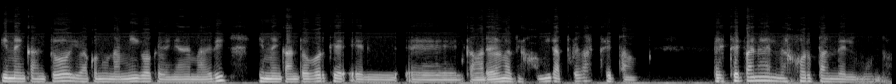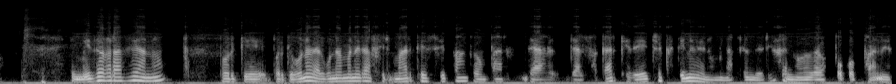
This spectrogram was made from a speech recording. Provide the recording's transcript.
y me encantó, iba con un amigo que venía de Madrid, y me encantó porque el, eh, el camarero nos dijo, mira, prueba este pan, este pan es el mejor pan del mundo. Y me hizo gracia, ¿no? Porque, porque bueno, de alguna manera afirmar que sepan que un pan de, de, alfacar, que de hecho es que tiene denominación de origen, uno de los pocos panes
